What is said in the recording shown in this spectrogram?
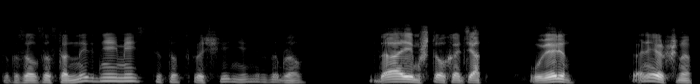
Что касалось остальных дней месяца, то сокращения не разобрал. Да им что хотят. Уверен? Конечно.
